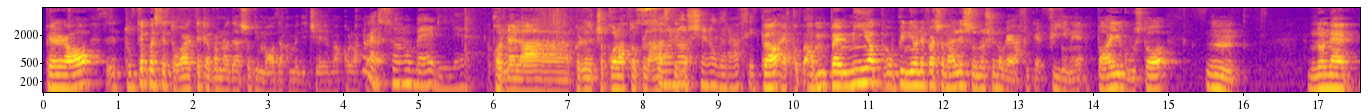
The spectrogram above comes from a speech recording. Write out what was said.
Però eh, tutte queste torte che vanno adesso di moda, come diceva, con la Ma sono belle. Con, la, con il cioccolato plastico. Sono scenografiche. Però ecco, per mia opinione personale sono scenografiche, fine. Poi il gusto mm, non è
